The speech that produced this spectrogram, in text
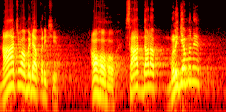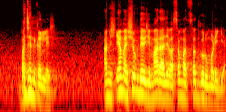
નાચવા મળ્યા પરીક્ષિત. ઓહો સાત દાડા મળી ગયા મને? ભજન કરી લેશ અને એમાં સુખદેવજી મહારાજ એવા સમજ સદગુરુ મળી ગયા.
